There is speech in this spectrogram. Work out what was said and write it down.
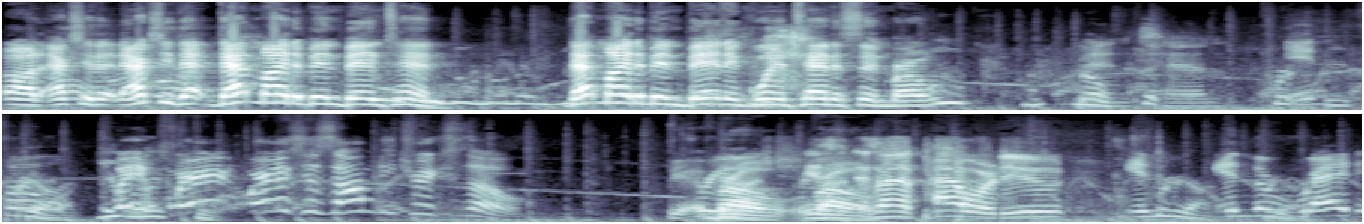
Oh, actually, that, actually that oh. that might have been Ben 10. No, no, no, you- That might have been Ben and Gwen Tennyson, bro. No, Ben 10. Info- Wait, missed where it. where's the zombie tricks though? Bro, it's, bro. it's not power, dude. In in the red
